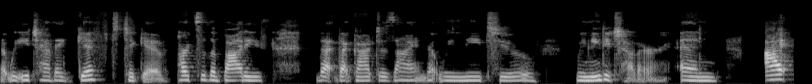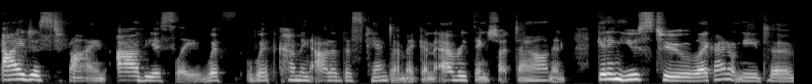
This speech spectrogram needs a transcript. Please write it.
that we each have a gift to give parts of the bodies that that God designed that we need to we need each other and I I just find obviously with with coming out of this pandemic and everything shut down and getting used to like I don't need to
